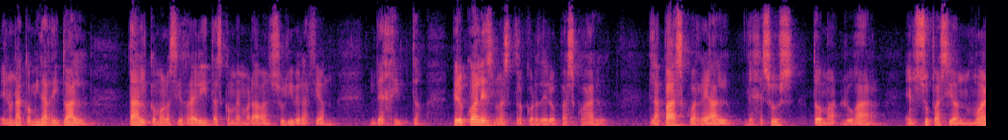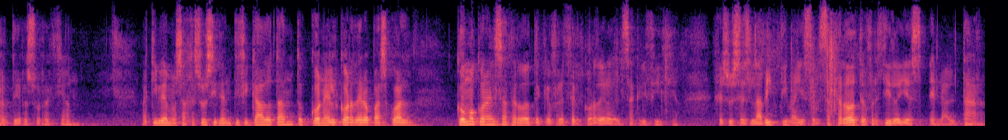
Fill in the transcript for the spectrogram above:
en una comida ritual, tal como los israelitas conmemoraban su liberación de Egipto. Pero ¿cuál es nuestro Cordero Pascual? La Pascua real de Jesús toma lugar en su pasión, muerte y resurrección. Aquí vemos a Jesús identificado tanto con el Cordero Pascual como con el sacerdote que ofrece el Cordero del sacrificio. Jesús es la víctima y es el sacerdote ofrecido y es el altar.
